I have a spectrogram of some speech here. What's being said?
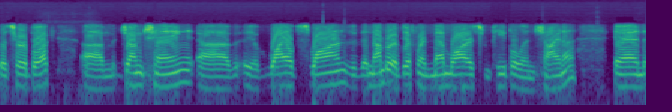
was her book. Um, Jung Chang, uh, Wild Swans, a number of different memoirs from people in China. And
